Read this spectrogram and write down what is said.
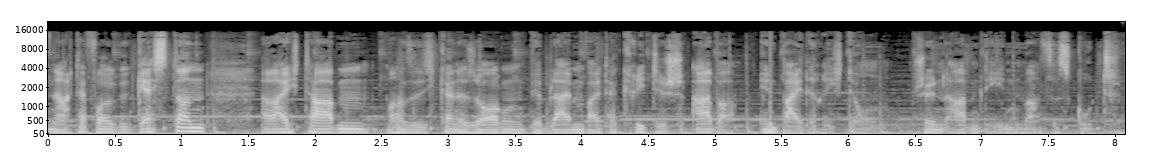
nach der Folge gestern erreicht haben. Machen Sie sich keine Sorgen, wir bleiben weiter kritisch, aber in beide Richtungen. Schönen Abend Ihnen, macht es gut.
